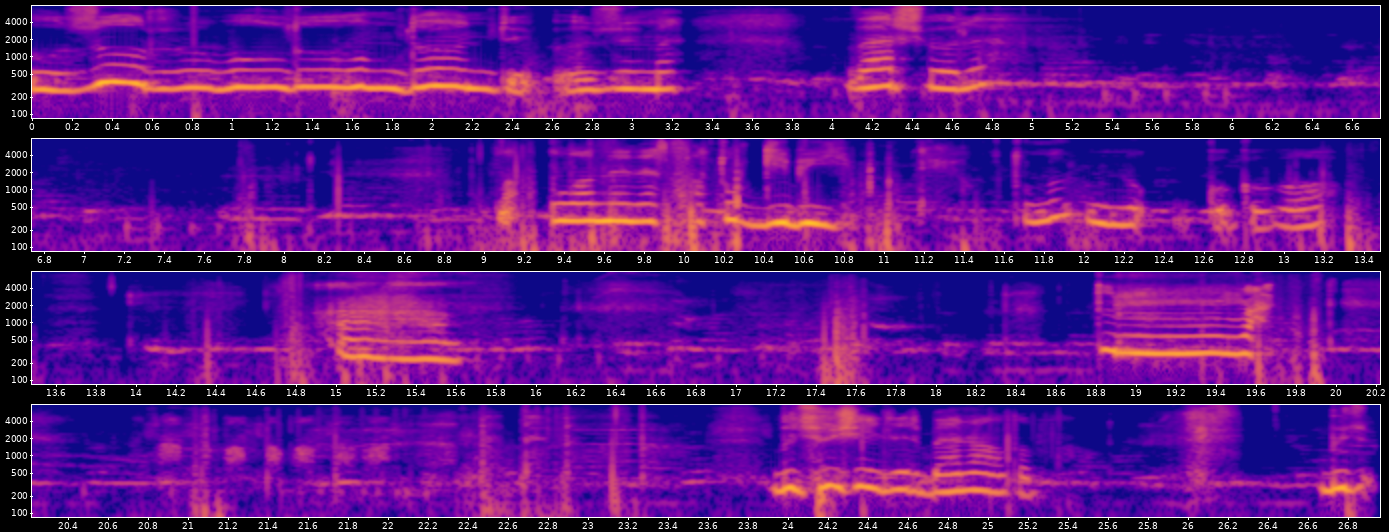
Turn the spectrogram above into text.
Huzur buldum döndü özüme. Ver şöyle. Lan, ulan Enes Batur gibiyim. Ne gaga Ah. Bütün şeyleri ben aldım. Bütün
